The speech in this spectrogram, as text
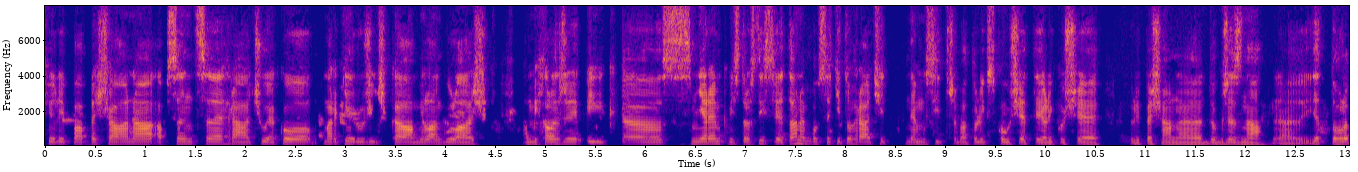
Filipa Pešána absence hráčů jako Martin Ružička, Milan Guláš a Michal Řepík eh, směrem k mistrovství světa, nebo se ti to hráči nemusí třeba tolik zkoušet, jelikož je Filip Pešán eh, dobře zná. Eh, je tohle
